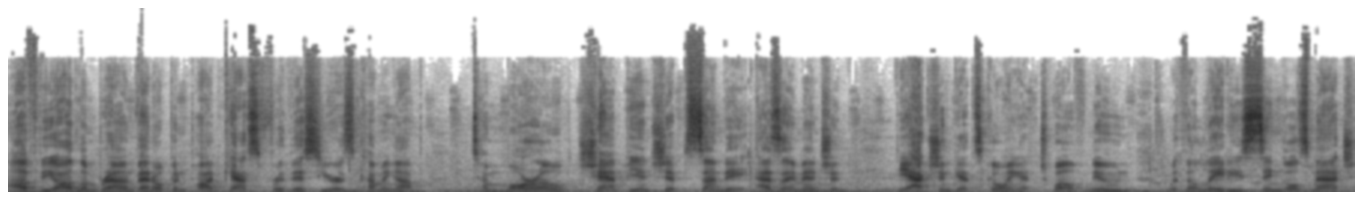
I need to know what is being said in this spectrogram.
of the Odlum Brown Van Open podcast for this year is coming up tomorrow, Championship Sunday. As I mentioned, the action gets going at 12 noon with a ladies singles match,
